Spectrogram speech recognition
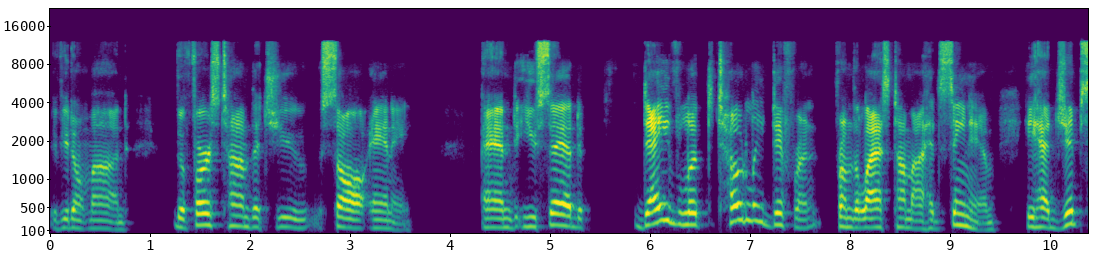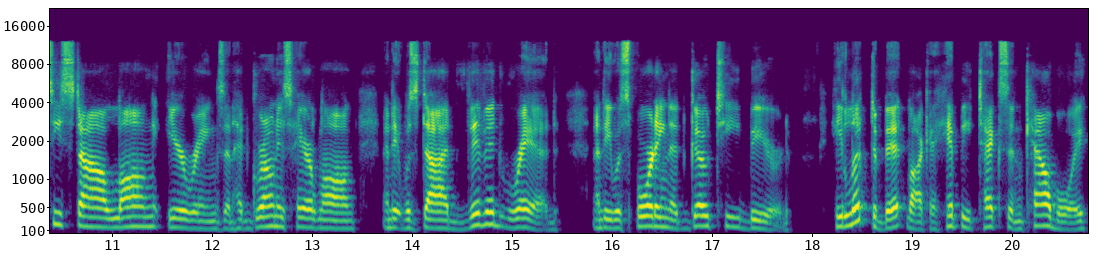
if you don't mind. The first time that you saw Annie, and you said Dave looked totally different from the last time I had seen him. He had gypsy style long earrings and had grown his hair long, and it was dyed vivid red, and he was sporting a goatee beard. He looked a bit like a hippie Texan cowboy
